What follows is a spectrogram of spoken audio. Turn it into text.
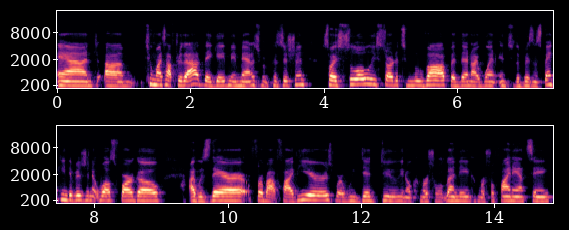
And um, two months after that, they gave me a management position. So I slowly started to move up. And then I went into the business banking division at Wells Fargo. I was there for about five years where we did do, you know, commercial lending, commercial financing.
